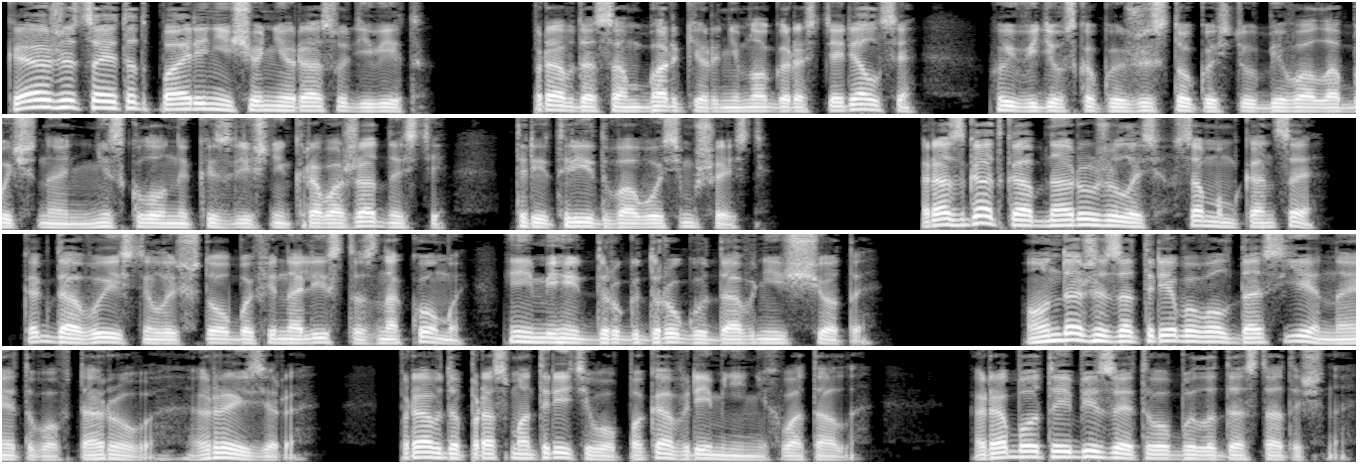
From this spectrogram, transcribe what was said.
Кажется, этот парень еще не раз удивит. Правда, сам Баркер немного растерялся, увидев, с какой жестокостью убивал обычно не склонный к излишней кровожадности 33286. Разгадка обнаружилась в самом конце, когда выяснилось, что оба финалиста знакомы и имеют друг к другу давние счеты. Он даже затребовал досье на этого второго, Рейзера, Правда, просмотреть его пока времени не хватало. Работы и без этого было достаточно.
